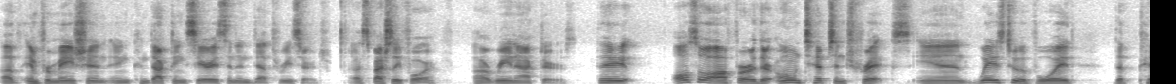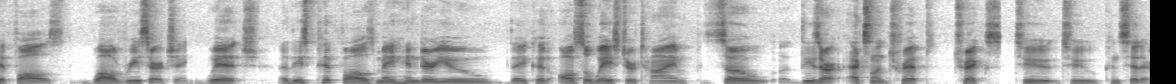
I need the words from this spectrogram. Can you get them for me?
of information in conducting serious and in depth research, especially for uh, reenactors. They also offer their own tips and tricks and ways to avoid the pitfalls while researching, which uh, these pitfalls may hinder you. They could also waste your time. So uh, these are excellent trips tricks to to consider.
